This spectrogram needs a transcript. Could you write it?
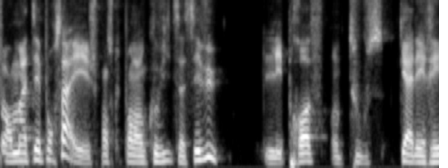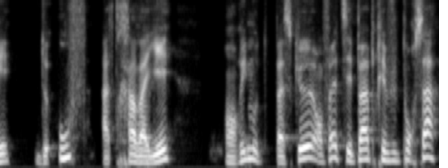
formatée pour ça. Et je pense que pendant le Covid, ça s'est vu. Les profs ont tous galéré de ouf à travailler en remote parce que en fait c'est pas prévu pour ça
